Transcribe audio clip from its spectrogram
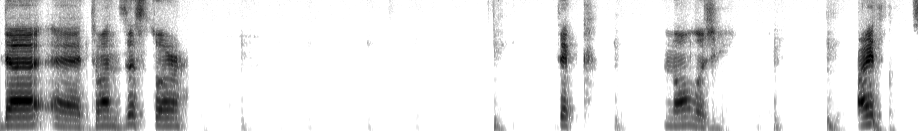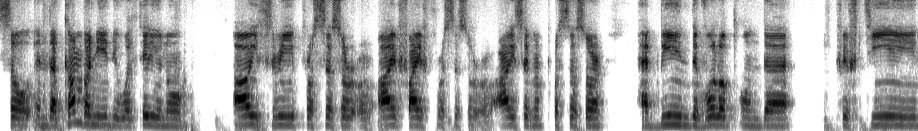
the uh, transistor technology, right? So in the company, they will tell you, know, i3 processor or i5 processor or i7 processor have been developed on the 15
